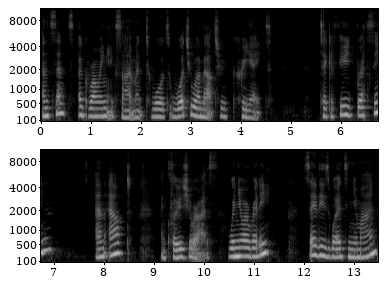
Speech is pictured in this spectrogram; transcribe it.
and sense a growing excitement towards what you are about to create. Take a few breaths in and out and close your eyes. When you are ready, say these words in your mind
